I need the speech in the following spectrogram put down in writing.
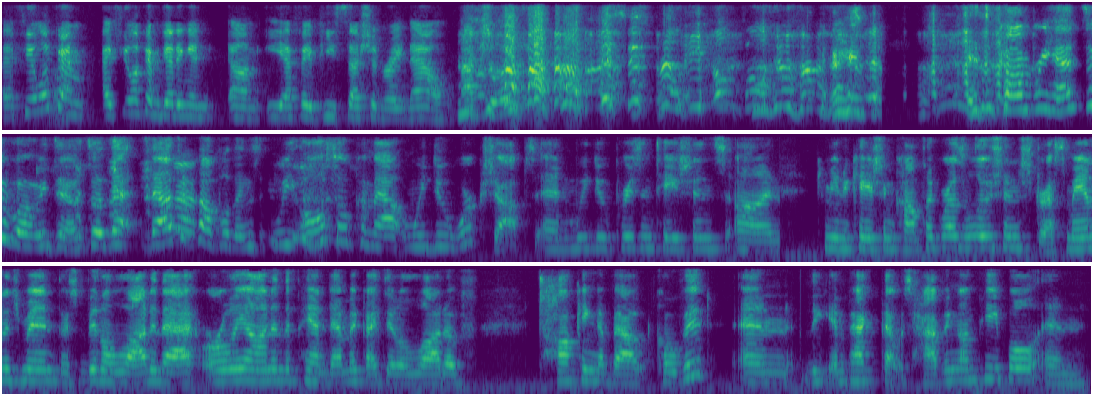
I feel like I'm I feel like I'm getting an um, EFAP session right now. Actually, this is really helpful. Right? It's comprehensive what we do. So that that's a couple things. We also come out and we do workshops and we do presentations on communication, conflict resolution, stress management. There's been a lot of that early on in the pandemic. I did a lot of talking about COVID and the impact that was having on people and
